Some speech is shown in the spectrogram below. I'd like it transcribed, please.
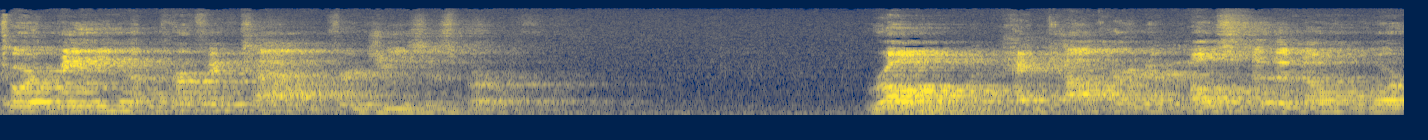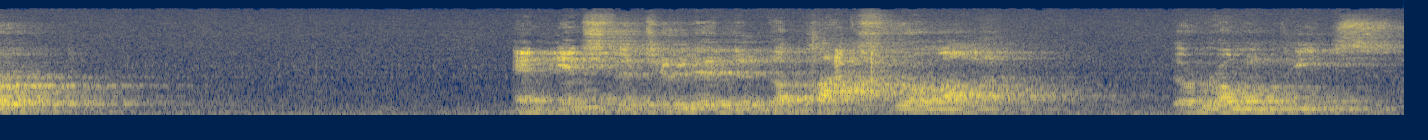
toward being the perfect time for Jesus' birth. Rome had conquered most of the known world and instituted the Pax Romana, the Roman peace.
